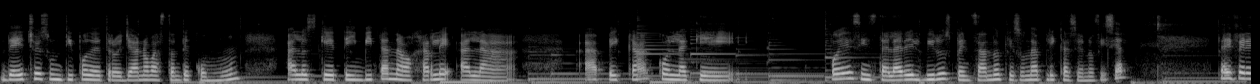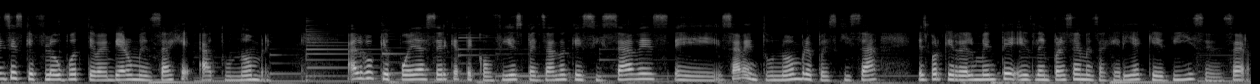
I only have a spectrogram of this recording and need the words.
de hecho es un tipo de troyano bastante común a los que te invitan a bajarle a la APK con la que puedes instalar el virus pensando que es una aplicación oficial. La diferencia es que Flowbot te va a enviar un mensaje a tu nombre. Algo que puede hacer que te confíes pensando que si sabes, eh, saben tu nombre, pues quizá es porque realmente es la empresa de mensajería que dicen ser.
